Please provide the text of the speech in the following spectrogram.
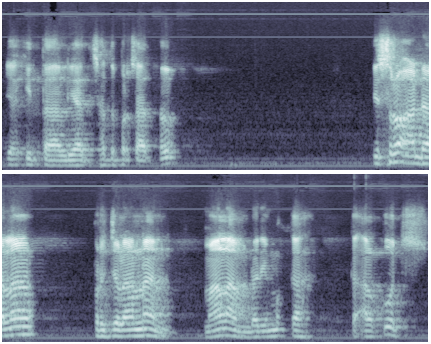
ya kita lihat satu persatu. Isra adalah perjalanan malam dari Mekah ke Al-Quds,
